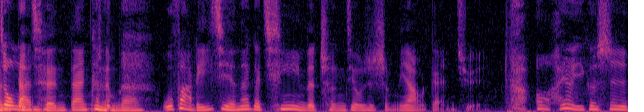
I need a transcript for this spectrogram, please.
重的，承担可能无法理解那个轻盈的成就是什么样的感觉。哦，还有一个是。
